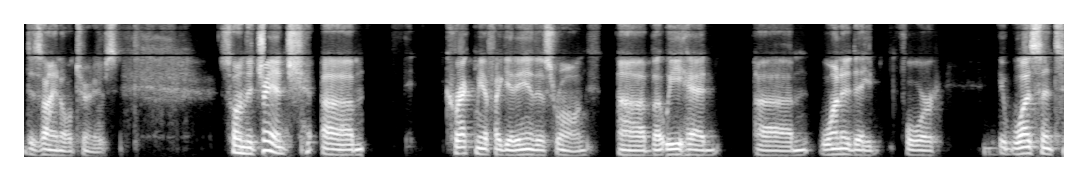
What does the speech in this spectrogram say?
design alternatives. So on the trench, um, correct me if I get any of this wrong, uh, but we had um, wanted a for it wasn't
